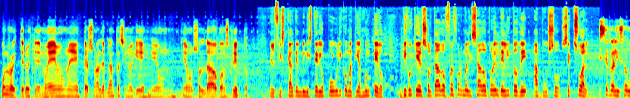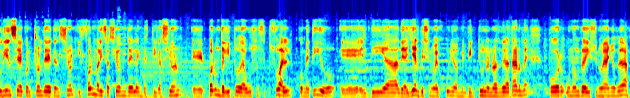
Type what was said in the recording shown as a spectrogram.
como lo reitero, este no es un personal de planta, sino que es un, es un soldado conscripto. El fiscal del Ministerio Público, Matías Montero, dijo que el soldado fue formalizado por el delito de abuso sexual. Se realizó audiencia de control de detención y formalización de la investigación eh, por un delito de abuso sexual cometido eh, el día de ayer, 19 de junio de 2021, en horas de la tarde, por un hombre de 19 años de edad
